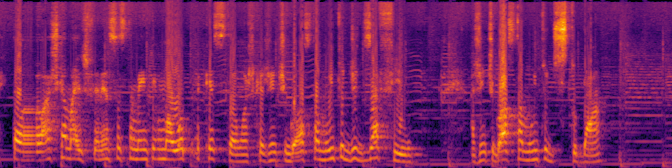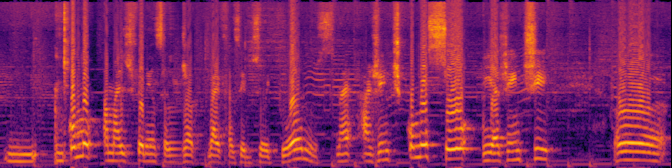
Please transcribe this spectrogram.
Então, eu acho que a Mais Diferenças também tem uma outra questão. Acho que a gente gosta muito de desafio. A gente gosta muito de estudar. E como a Mais Diferença já vai fazer 18 anos, né? A gente começou e a gente. Uh,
